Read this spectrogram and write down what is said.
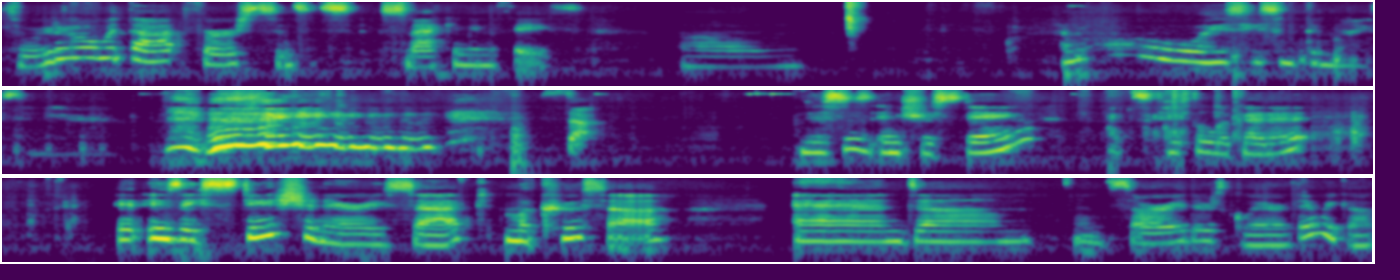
So we're gonna go with that first since it's smacking me in the face. Um, oh, I see something nice in here. so, this is interesting. Let's take a look at it. It is a stationary set, MACUSA, and um, I'm sorry, there's glare. There we go.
